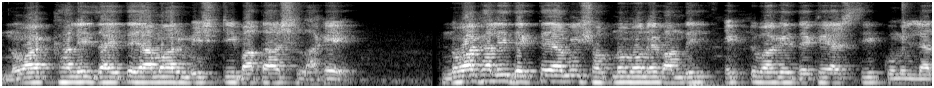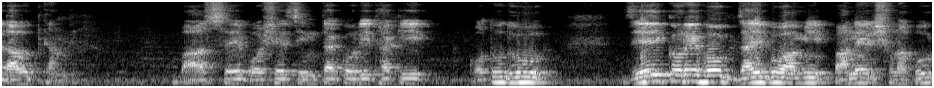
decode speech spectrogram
নোয়াখালী যাইতে আমার মিষ্টি বাতাস লাগে। নোয়াখালী দেখতে আমি স্বপ্ন মনে বান্ধি একটু আগে দেখে আসছি কুমিল্লা দাউদ কান্দি বাসে বসে চিন্তা করি থাকি, কত দূর? যেই করে হোক যাইব আমি পানের সোনাপুর।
